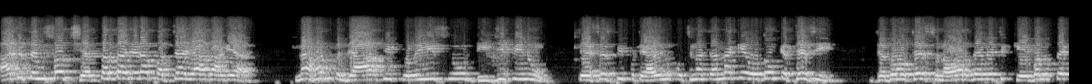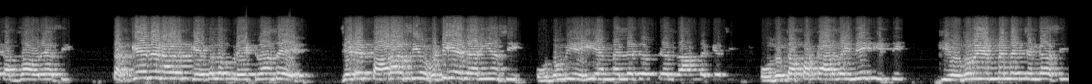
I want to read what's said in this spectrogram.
ਅੱਜ 376 ਦਾ ਜਿਹੜਾ ਪਰਚਾ ਯਾਦ ਆ ਗਿਆ ਮੈਂ ਹੁਣ ਪੰਜਾਬ ਦੀ ਪੁਲਿਸ ਨੂੰ, ਡੀਜੀਪੀ ਨੂੰ ਤੇ ਐਸਐਸਪੀ ਪਟਿਆਲੇ ਨੂੰ ਪੁੱਛਣਾ ਚਾਹੁੰਦਾ ਕਿ ਉਦੋਂ ਕਿੱਥੇ ਸੀ? ਜਦੋਂ ਉੱਥੇ ਸਨੌਰ ਦੇ ਵਿੱਚ ਕੇਬਲ ਉੱਤੇ ਕਬਜ਼ਾ ਹੋ ਰਿਹਾ ਸੀ, ਧੱਕੇ ਦੇ ਨਾਲ ਕੇਬਲ ਆਪਰੇਟਰਾਂ ਦੇ ਜਿਹੜੇ ਤਾਰਾਂ ਸੀ ਉਹ ਵੱਢੀਆਂ ਜਾ ਰਹੀਆਂ ਸੀ। ਉਦੋਂ ਵੀ ਇਹੀ ਐਮਐਲਏ ਦੇ ਉੱਤੇ ਇਲਜ਼ਾਮ ਲੱਗੇ ਸੀ। ਉਦੋਂ ਤਾਂ ਆਪਾਂ ਕਾਰਵਾਈ ਨਹੀਂ ਕੀਤੀ ਕਿ ਉਦੋਂ ਐਮਐਲਏ ਚੰਗਾ ਸੀ।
